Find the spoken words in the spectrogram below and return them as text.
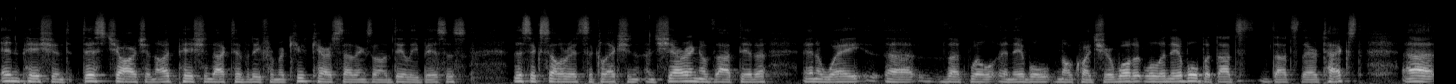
inpatient, discharge, and outpatient activity from acute care settings on a daily basis. This accelerates the collection and sharing of that data in a way uh, that will enable, not quite sure what it will enable, but that's, that's their text. Uh,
